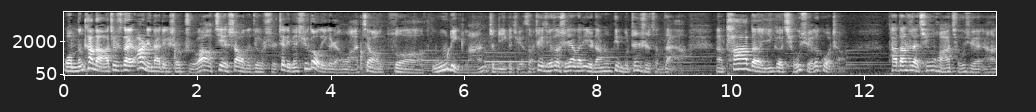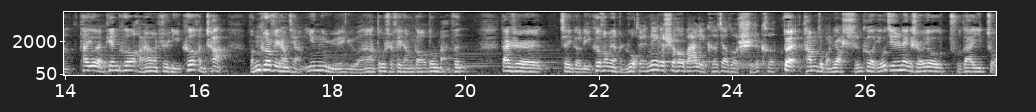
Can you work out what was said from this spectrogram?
我们能看到啊，就是在二年代这个时候，主要介绍的就是这里边虚构的一个人物啊，叫做吴岭澜这么一个角色。这个角色实际上在历史当中并不真实存在啊。呃，他的一个求学的过程，他当时在清华求学，然后他有点偏科，好像是理科很差，文科非常强，英语、语文啊都是非常高，都是满分，但是。这个理科方面很弱，对那个时候把理科叫做实科，对他们就管这叫实科。尤其是那个时候又处在一种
